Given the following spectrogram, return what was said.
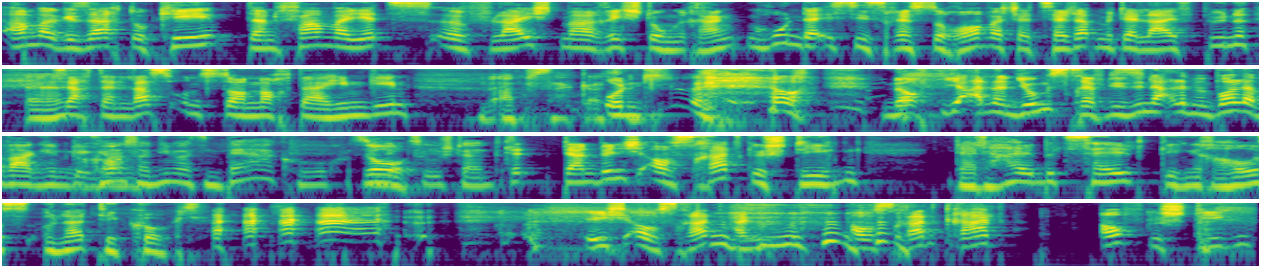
haben wir gesagt, okay, dann fahren wir jetzt äh, vielleicht mal Richtung Rankenhuhn. Da ist dieses Restaurant, was ich erzählt habe mit der Live-Bühne. Ich sag, dann lass uns doch noch da hingehen Ein Absack. und noch die anderen Jungs treffen. Die sind ja alle mit dem Bollerwagen du hingegangen. kommst doch niemals einen Berg hoch so, in Zustand. dann bin ich aufs Rad gestiegen. Das halbe Zelt ging raus und hat geguckt. ich aufs Rad, an, aufs Rad gerade aufgestiegen,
